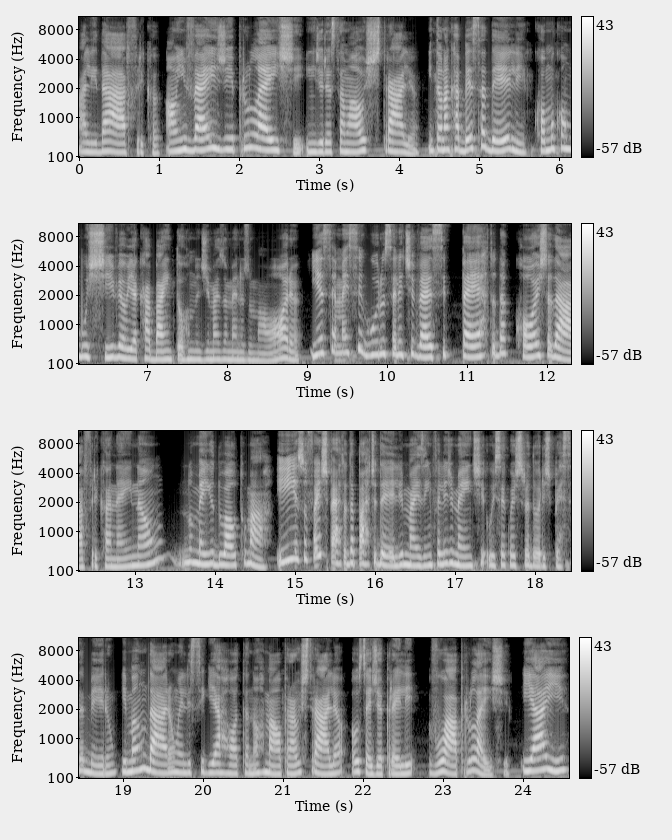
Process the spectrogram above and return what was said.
ali da África, ao invés de ir para o leste, em direção à Austrália. Então, na cabeça dele, como o combustível ia acabar em torno de mais ou menos uma hora, ia ser mais seguro se ele tivesse perto da costa da África, né? E não no meio do alto mar. E isso foi esperto da parte dele, mas infelizmente os sequestradores perceberam e mandaram ele seguir a rota normal para a Austrália, ou seja, para ele voar para o leste. E aí,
